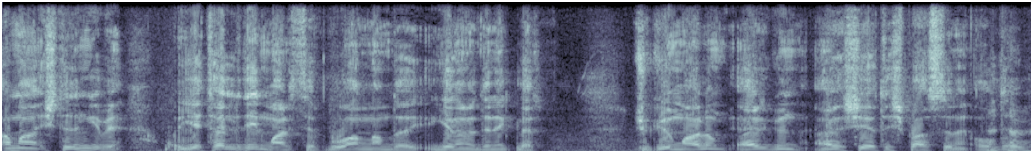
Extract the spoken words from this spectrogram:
Ama işte dediğim gibi yeterli değil maalesef bu anlamda gelen ödenekler. Çünkü malum her gün her şey ateş pahasına oldu. E, tabii.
